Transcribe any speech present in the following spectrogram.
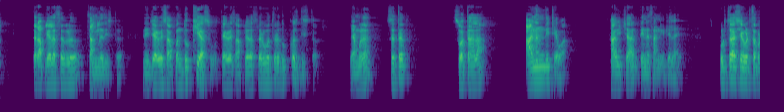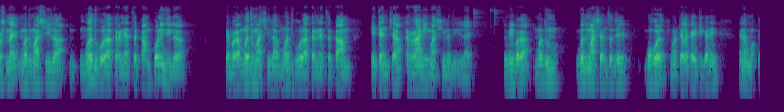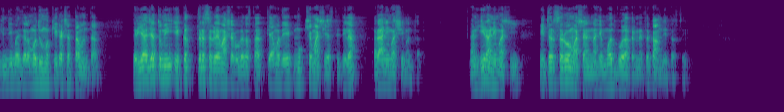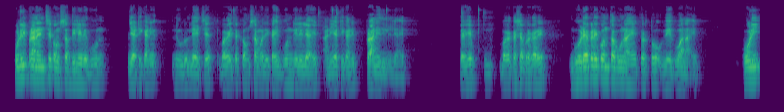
तर आपल्याला सगळं चांगलं दिसतं. आणि ज्यावेळेस आपण दुःखी असू त्यावेळेस आपल्याला सर्वत्र दुःखच दिसतं. त्यामुळं सतत स्वतःला आनंदी ठेवा हा विचार त्याने सांगितलेला आहे. पुढचा शेवटचा प्रश्न आहे मधमाशीला मध गोळा करण्याचं काम कोणी दिलं? ते बघा मधमाशीला मध गोळा करण्याचं काम हे त्यांच्या राणी माशीनं दिलेलं आहे. तुम्ही बघा मधु मधमाशांचं जे मोहळ किंवा त्याला काही ठिकाणी आहे ना हिंदीमध्ये त्याला मधुमक्खी का छत्ता म्हणतात. तर या ज्या तुम्ही एकत्र सगळ्या माश्या बघत असतात त्यामध्ये एक मुख्य माशी असते तिला राणी माशी म्हणतात. आणि ही राणी माशी इतर सर्व माशांना हे मध गोळा करण्याचं काम देत असते. पुढील प्राण्यांचे कंसात दिलेले गुण या ठिकाणी निवडून लिहायचे आहेत. बघा इथं कंसामध्ये काही गुण दिलेले आहेत आणि या ठिकाणी प्राणी दिलेले आहेत. तर हे बघा कशा प्रकारे घोड्याकडे कोणता गुण आहे? तर तो वेगवान आहे. कोळी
